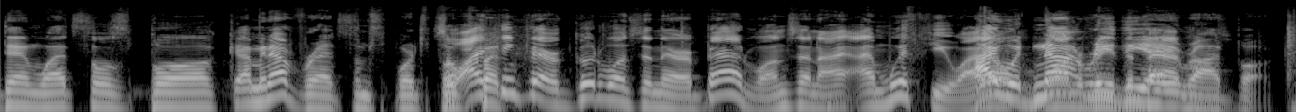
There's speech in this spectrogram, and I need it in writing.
Dan Wetzel's book. I mean, I've read some sports books. so. I think there are good ones and there are bad ones, and I, I'm with you. I, I would not wanna read the A-Rod book.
